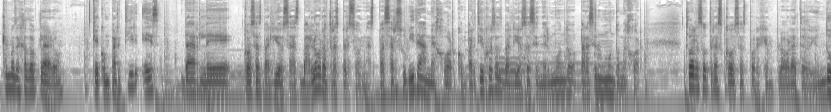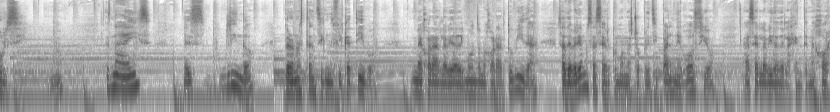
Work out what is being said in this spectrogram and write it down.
que hemos dejado claro que compartir es darle cosas valiosas, valor a otras personas, pasar su vida a mejor, compartir cosas valiosas en el mundo para hacer un mundo mejor. Todas las otras cosas, por ejemplo, ahora te doy un dulce, ¿no? Es nice, es lindo, pero no es tan significativo. Mejorar la vida del mundo, mejorar tu vida. O sea, deberíamos hacer como nuestro principal negocio, hacer la vida de la gente mejor.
